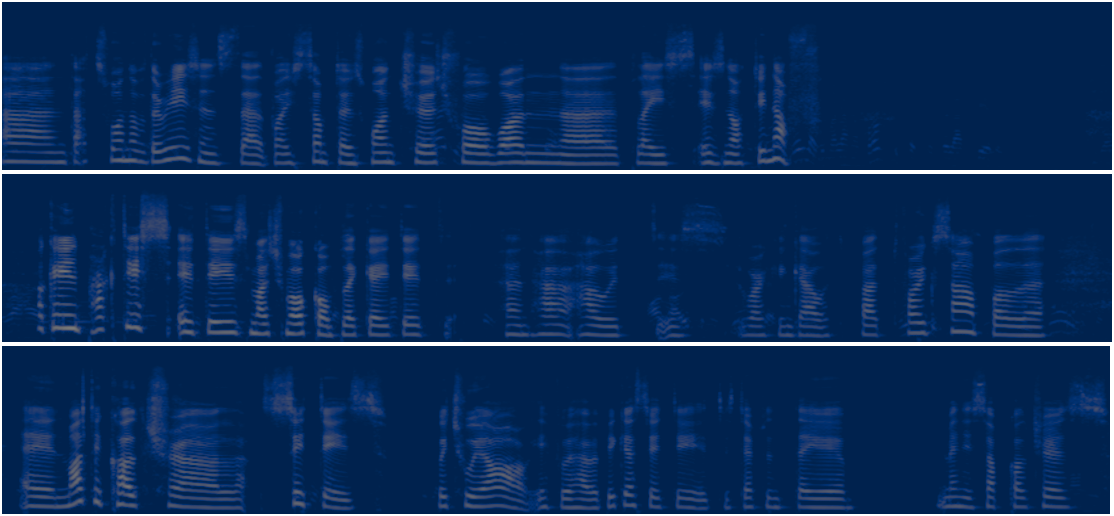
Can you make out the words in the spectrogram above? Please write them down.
And that's one of the reasons that why sometimes one church for one uh, place is not enough. Okay, in practice, it is much more complicated and how, how it is working out. But for example, uh, in multicultural cities, which we are, if we have a bigger city, it is definitely many subcultures.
